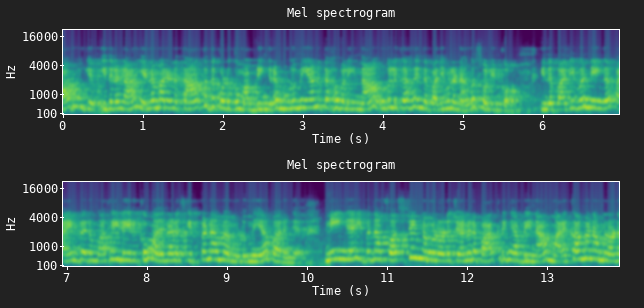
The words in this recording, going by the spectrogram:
ஆரோக்கியம் இதிலெல்லாம் என்ன மாதிரியான தாக்கத்தை கொடுக்கும் அப்படிங்கிற முழுமையான தகவலையும் தான் உங்களுக்காக இந்த பதிவில் நாங்கள் சொல்லியிருக்கோம். இந்த பதிவு நீங்கள் பயன்பெறும் வகையில் இருக்கும். அதனால் ஸ்கிப் பண்ணாமல் முழுமையாக பாருங்கள் நீங்கள் இப்போ தான் ஃபஸ்ட் டைம் நம்மளோட சேனலை பார்க்குறீங்க அப்படின்னா மறக்காமல் நம்மளோட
